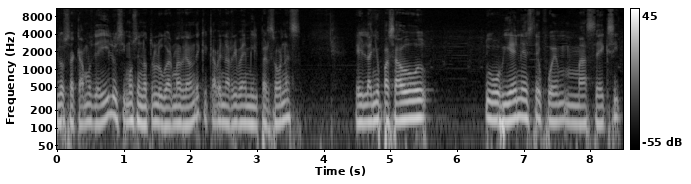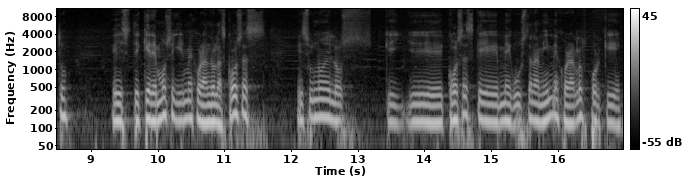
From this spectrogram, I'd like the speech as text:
lo sacamos de ahí, lo hicimos en otro lugar más grande, que caben arriba de mil personas. El año pasado estuvo bien, este fue más éxito. Este, queremos seguir mejorando las cosas. Es uno de los que, eh, cosas que me gustan a mí mejorarlos porque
